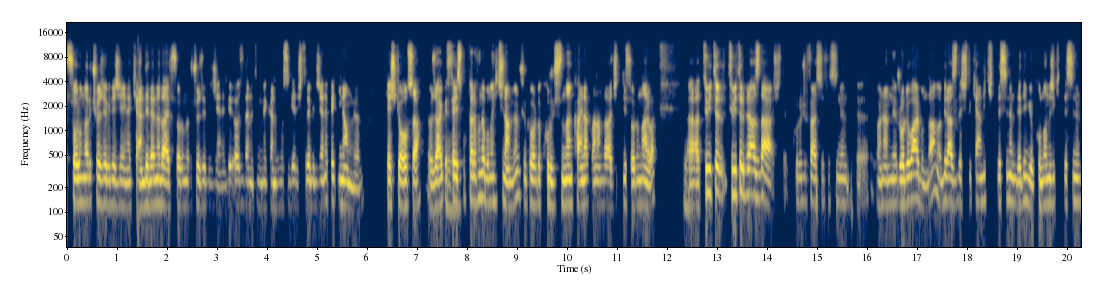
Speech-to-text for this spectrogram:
sorunları çözebileceğine, kendilerine dair sorunları çözebileceğine, bir öz denetim mekanizması geliştirebileceğine pek inanmıyorum. Keşke olsa. Özellikle evet. Facebook tarafında buna hiç inanmıyorum. Çünkü orada kurucusundan kaynaklanan daha ciddi sorunlar var. Evet. Twitter Twitter biraz daha işte kurucu felsefesinin önemli rolü var bunda ama biraz da işte kendi kitlesinin dediğim gibi kullanıcı kitlesinin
